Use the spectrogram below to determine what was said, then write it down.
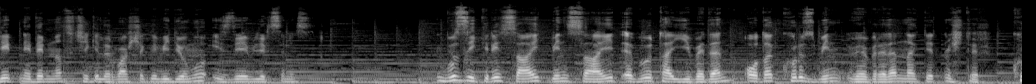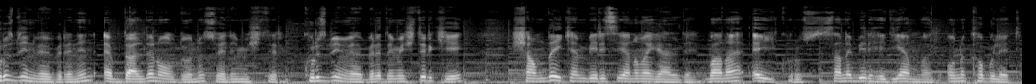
virt nedir nasıl çekilir başlıklı videomu izleyebilirsiniz. Bu zikri Said bin Said Ebu Tayyibe'den, o da Kuruz bin Vebre'den nakletmiştir. Kuruz bin Vebre'nin Ebdal'den olduğunu söylemiştir. Kuruz bin Vebre demiştir ki, Şam'dayken birisi yanıma geldi. Bana ey Kuruz sana bir hediyem var onu kabul et.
